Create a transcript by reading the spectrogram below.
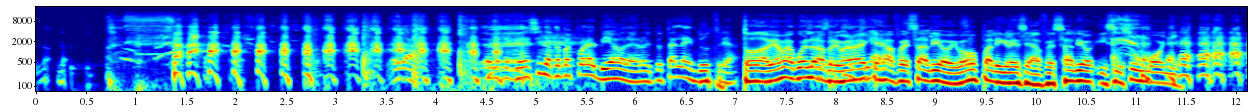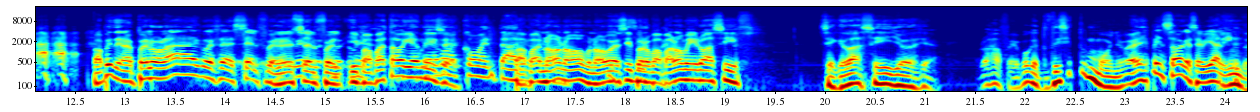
Mira, lo que te quiero decir, no te puedes poner viejo, Leroy. Tú estás en la industria. Todavía me acuerdo la primera vez que. Jafé salió. Íbamos para la iglesia. Jafé salió y se hizo un moño. Papi tenía el pelo largo. Ese es selfer, el selfer. Y papá estaba guiando y dice... Papá, no, no, no lo voy a decir. Sí, pero papá lo miró así. Se quedó así. Yo decía... Pero Jafé, porque tú te hiciste un moño. Él pensaba que se veía lindo.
